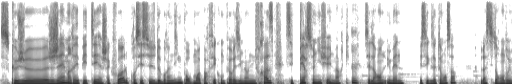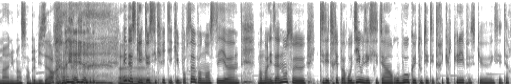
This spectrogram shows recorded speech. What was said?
Ce que je j'aime répéter à chaque fois, le processus de branding, pour moi parfait qu'on peut résumer en une phrase, c'est personnifier une marque. Mm. C'est de la rendre humaine. Et c'est exactement ça. Là, c'est de rendre humain un humain, c'est un peu bizarre. Oui, parce qu'il était Euh, aussi critiqué pour ça pendant, ses, euh, pendant les annonces. euh, il était très parodié, on disait que c'était un robot, que tout était très calculé, parce que, etc.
